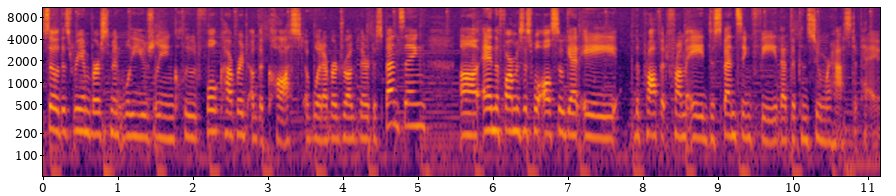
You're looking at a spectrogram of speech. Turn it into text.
So, this reimbursement will usually include full coverage of the cost of whatever drug they're dispensing. Uh, and the pharmacist will also get a the profit from a dispensing fee that the consumer has to pay.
